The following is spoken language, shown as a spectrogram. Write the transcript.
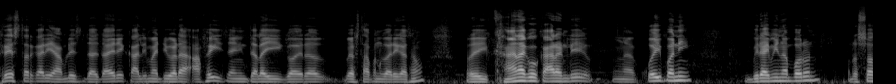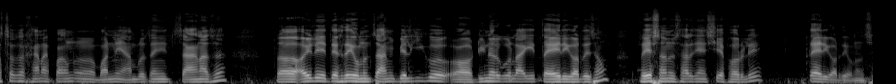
फ्रेस तरकारी हामीले डाइरेक्ट कालीमाटीबाट आफै चाहिँ त्यसलाई गएर व्यवस्थापन गरेका छौँ। र यो खानाको कारणले कोही पनि बिरामी नपरुन् र स्वास्थ्यकर खाना पाउनु भन्ने हाम्रो चाहिँ चाहना छ। र अहिले देख्दै हुनुहुन्छ हामी बेलुकीको डिनरको लागि तयारी गर्दैछौँ र यसअनुसार चाहिँ सेफहरूले तयारी गर्दै हुनुहुन्छ।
